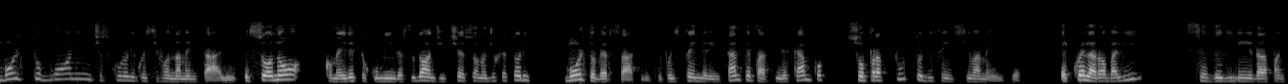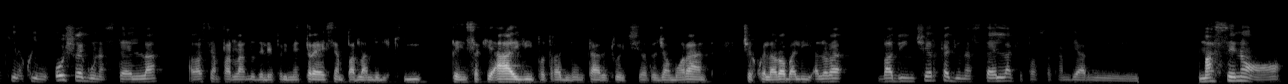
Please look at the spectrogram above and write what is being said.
molto buoni in ciascuno di questi fondamentali e sono, come hai detto Kuminga su Doncic, cioè sono giocatori molto versatili che puoi spendere in tante parti del campo, soprattutto difensivamente. E quella roba lì, se devi venire dalla panchina, quindi o scelgo una stella, allora stiamo parlando delle prime tre, stiamo parlando di chi pensa che Ivy potrà diventare, tu hai citato già Morant, cioè quella roba lì. Allora vado in cerca di una stella che possa cambiarmi, ma se no,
